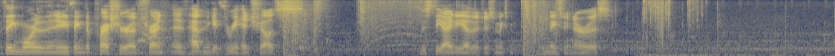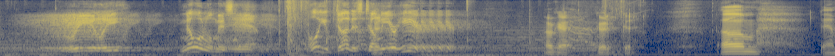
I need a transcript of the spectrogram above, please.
I think more than anything, the pressure of trying of having to get three headshots. Just the idea of it just makes me makes me nervous. Really? No one will miss him. All you've done is tell me you're here. Okay, good, good. Um, damn.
